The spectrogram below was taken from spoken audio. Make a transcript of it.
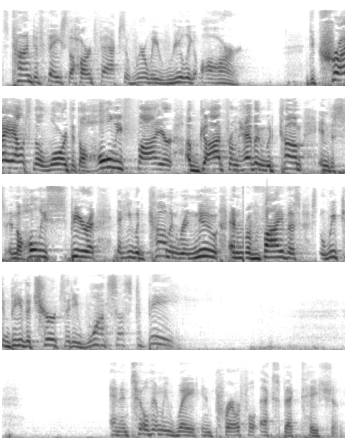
It's time to face the hard facts of where we really are to cry out to the Lord that the holy fire of God from heaven would come in the, in the Holy Spirit, that He would come and renew and revive us so we could be the church that He wants us to be. And until then, we wait in prayerful expectation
